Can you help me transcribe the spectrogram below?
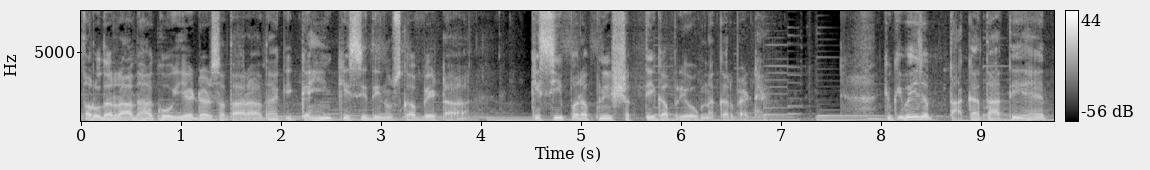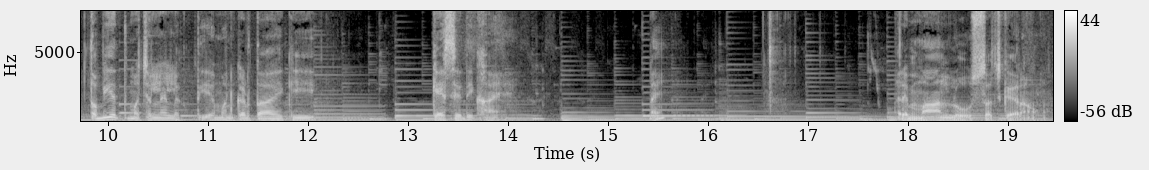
और उधर राधा को यह डर सता रहा था कि कहीं किसी दिन उसका बेटा किसी पर अपनी शक्ति का प्रयोग न कर बैठे। क्योंकि भाई जब ताकत आती है, तबीयत मचलने लगती है, मन करता है कि कैसे दिखाएँ। नहीं? अरे मान लो, सच कह रहा हूँ।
